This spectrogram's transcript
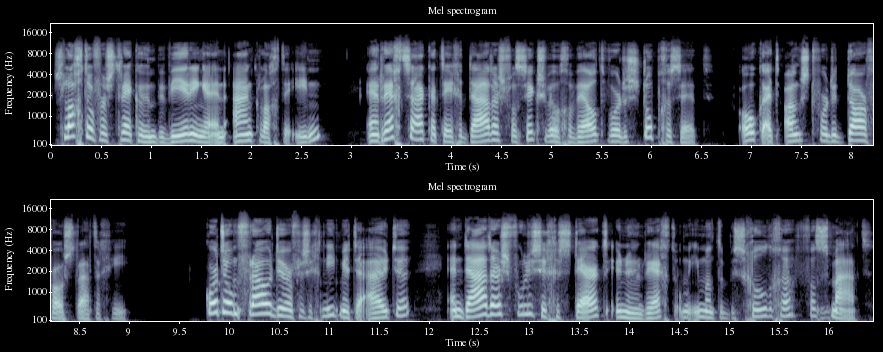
Slachtoffers trekken hun beweringen en aanklachten in en rechtszaken tegen daders van seksueel geweld worden stopgezet, ook uit angst voor de Darvo-strategie. Kortom, vrouwen durven zich niet meer te uiten en daders voelen zich gesterkt in hun recht om iemand te beschuldigen van smaad.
